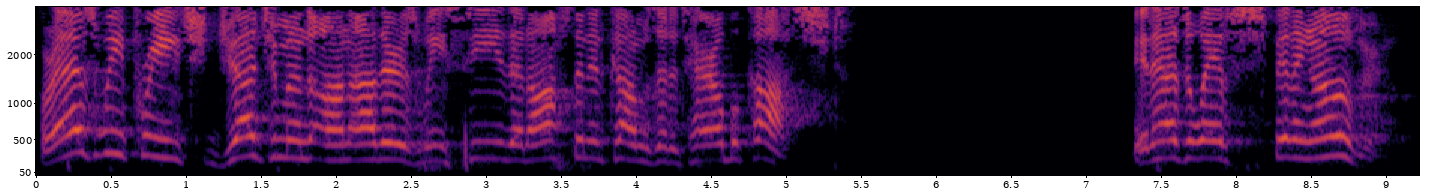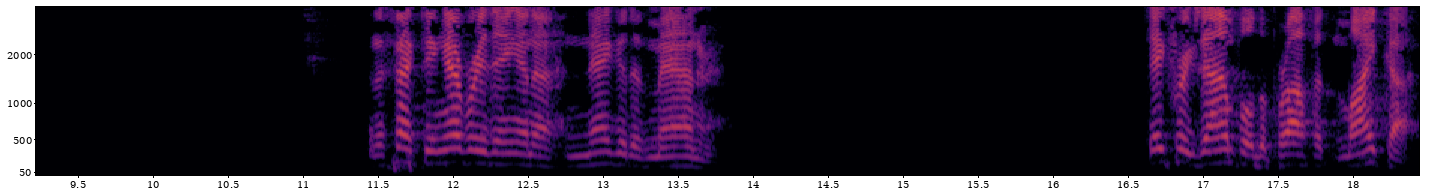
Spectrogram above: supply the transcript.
For as we preach judgment on others, we see that often it comes at a terrible cost. It has a way of spilling over and affecting everything in a negative manner. Take for example the prophet Micah.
